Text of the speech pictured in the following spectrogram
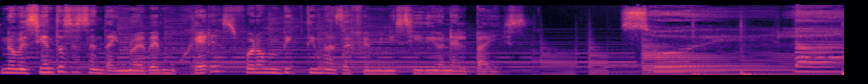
969 mujeres fueron víctimas de feminicidio en el país. Soy la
